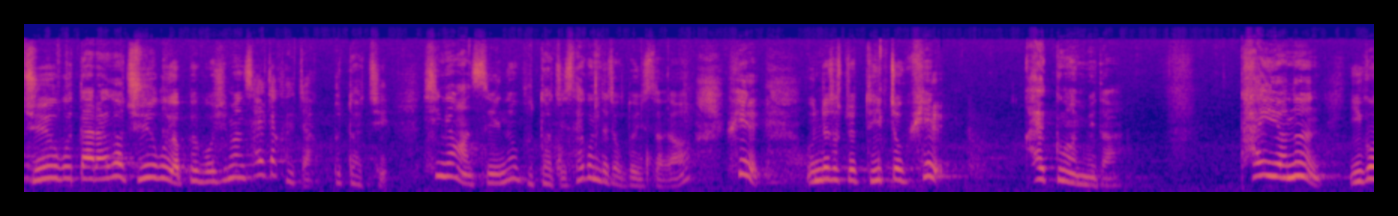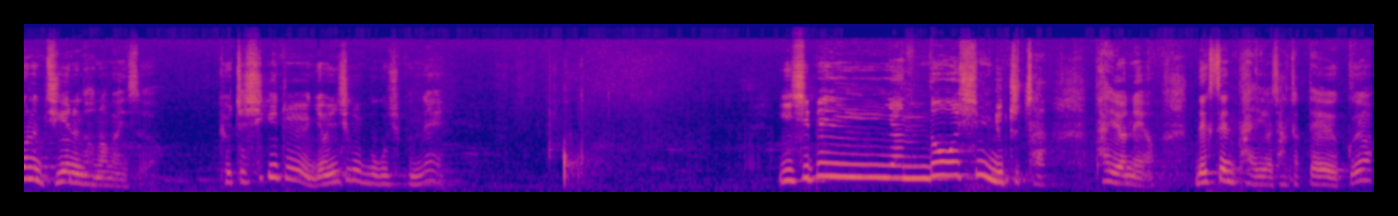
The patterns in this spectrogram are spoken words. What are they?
주유구 따라서 주유구 옆에 보시면 살짝 살짝 붙어치 신경 안 쓰이는 붙어치 세 군데 정도 있어요. 휠 운전석 쪽 뒤쪽 휠 깔끔합니다. 타이어는 이거는 뒤에는 더 남아 있어요. 교체 시기를 연식을 보고 싶은데 21년도 16주차 타이어네요. 넥센 타이어 장착되어 있고요.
